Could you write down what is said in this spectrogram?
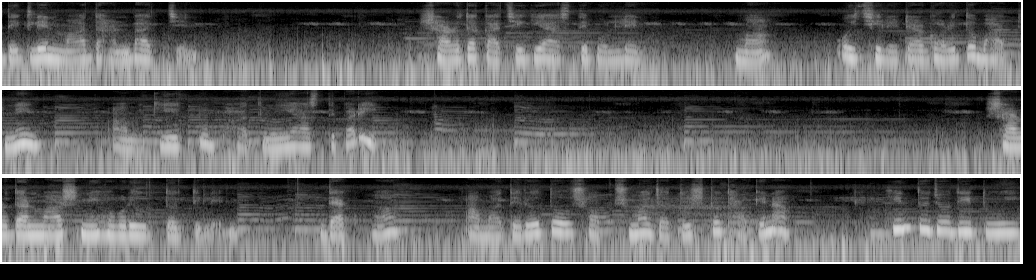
দেখলেন মা ধান ভাজছেন। সারদা কাছে গিয়ে আসতে বললেন, মা, ওই ছেলেটার ঘরে তো ভাত নেই? আমি কি একটু ভাত নিয়ে আসতে পারি? সারদার মা স্নেহ করে উত্তর দিলেন, দেখ মা, আমাদেরও তো সবসময় যথেষ্ট থাকে না। কিন্তু যদি তুই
